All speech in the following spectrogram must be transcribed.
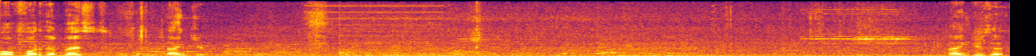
Hope for the best thank you thank you sir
